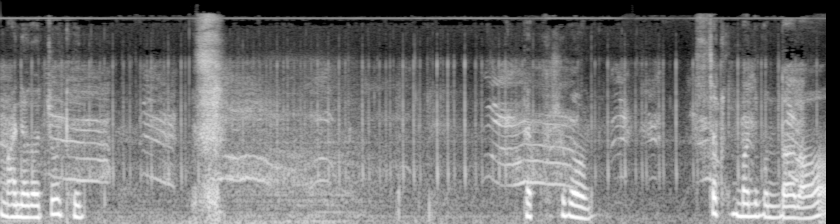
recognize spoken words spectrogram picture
마녀 너좀돈 190원. 진짜 돈 많이 번다 나.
